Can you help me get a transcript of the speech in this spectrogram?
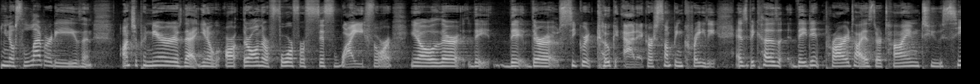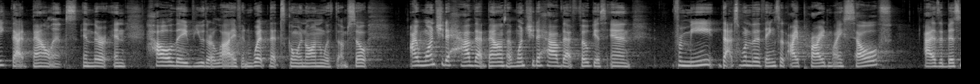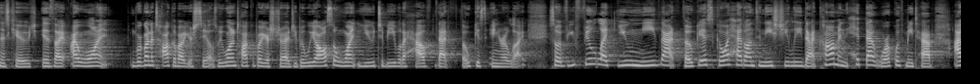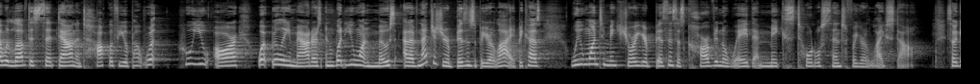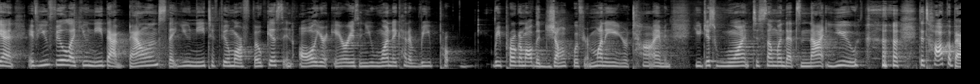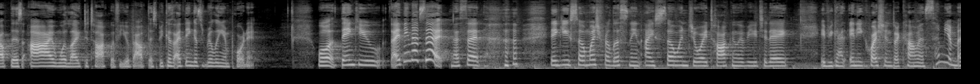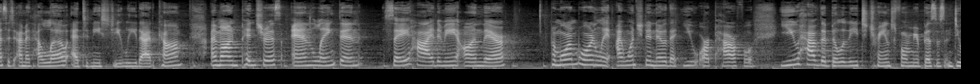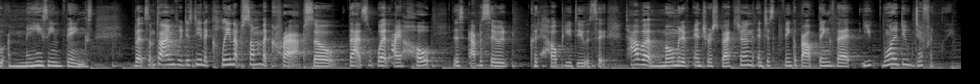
you know celebrities and entrepreneurs that you know are they're on their fourth or fifth wife or you know they're they, they they're a secret coke addict or something crazy. It's because they didn't prioritize their time to seek that balance in their and how they view their life and what that's going on with them. So i want you to have that balance. I want you to have that focus. And for me that's one of the things that i pride myself as a business coach is like i want we're going to talk about your sales. We want to talk about your strategy, but we also want you to be able to have that focus in your life. So if you feel like you need that focus, go ahead on deniseglee.com and hit that work with me tab. I would love to sit down and talk with you about what who you are, what really matters, and what you want most out of not just your business, but your life. Because we want to make sure your business is carved in a way that makes total sense for your lifestyle. So, again, if you feel like you need that balance, that you need to feel more focused in all your areas and you want to kind of repro- reprogram all the junk with your money and your time, and you just want to someone that's not you to talk about this, I would like to talk with you about this because I think it's really important. Well, thank you. I think that's it. That's it. thank you so much for listening. I so enjoy talking with you today. If you got any questions or comments, send me a message. I'm at hello at deniseglee.com. I'm on Pinterest and LinkedIn. Say hi to me on there. But more importantly, I want you to know that you are powerful. You have the ability to transform your business and do amazing things but sometimes we just need to clean up some of the crap. So that's what I hope this episode could help you do is to have a moment of introspection and just think about things that you want to do differently.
